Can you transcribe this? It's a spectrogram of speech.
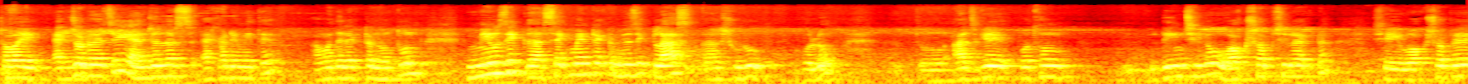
সবাই একজোট হয়েছি, অ্যাঞ্জেলাস একাডেমিতে। আমাদের একটা নতুন মিউজিক সেগমেন্টে একটা মিউজিক ক্লাস শুরু হলো। তো আজকে প্রথম দিন ছিল ওয়ার্কশপ ছিল একটা। সেই ওয়ার্কশপে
